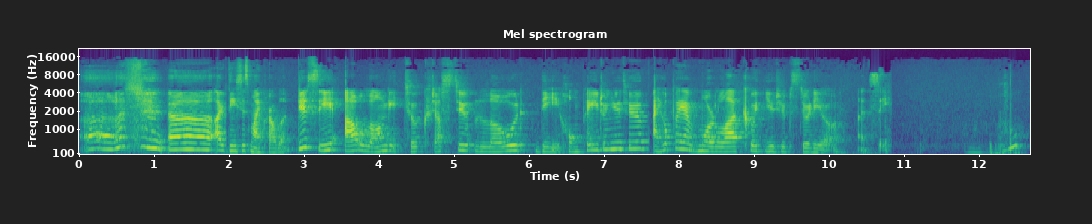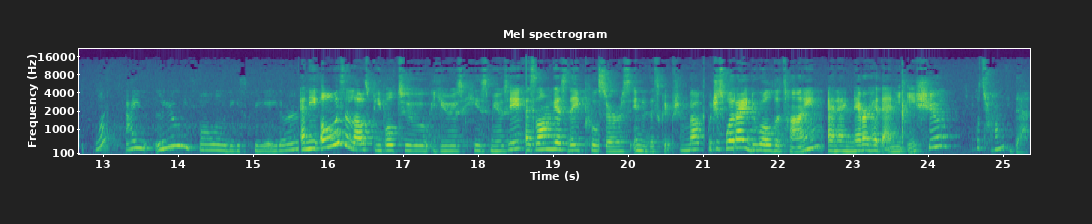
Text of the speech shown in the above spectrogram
Uh, uh, I, this is my problem. Do you see how long it took just to load the homepage on YouTube? I hope I have more luck with YouTube Studio. Let's see. What? I literally follow this creator and he always allows people to use his music as long as they put source in the description box, which is what I do all the time and I never had any issue. What's wrong with that?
